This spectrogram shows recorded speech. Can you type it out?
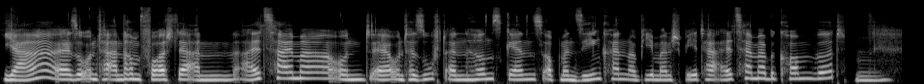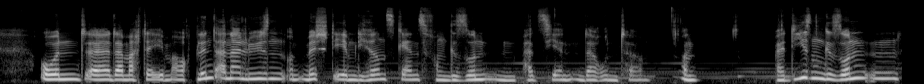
Ja, also unter anderem forscht er an Alzheimer und er untersucht an Hirnscans, ob man sehen kann, ob jemand später Alzheimer bekommen wird. Mhm. Und äh, da macht er eben auch Blindanalysen und mischt eben die Hirnscans von gesunden Patienten darunter. Und bei diesen gesunden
